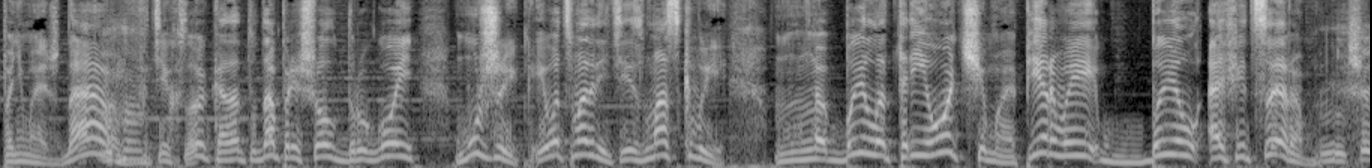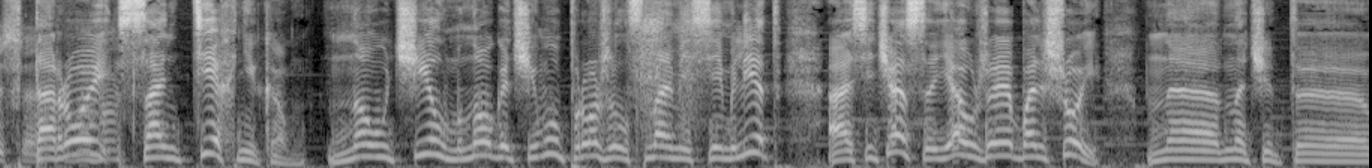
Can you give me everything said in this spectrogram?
понимаешь, да? Угу. В тех условиях, когда туда пришел другой мужик. И вот смотрите, из Москвы было три отчима. Первый был офицером. Второй угу. сантехником. Научил много чему, прожил с нами 7 лет. А сейчас я уже большой. Э, значит, э,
